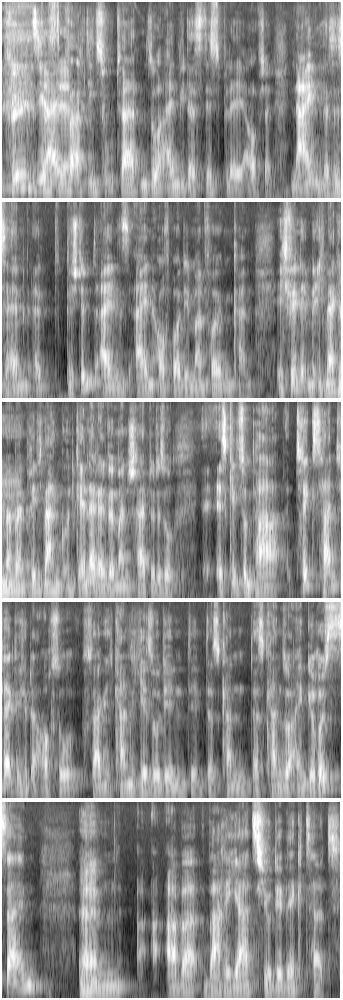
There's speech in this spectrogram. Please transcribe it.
Füllen Sie einfach die Zutaten Zutaten so ein, wie das Display aufstellt. Nein, das ist ein, äh, bestimmt ein, ein Aufbau, den man folgen kann. Ich finde, ich merke immer beim Predigtmachen und generell, wenn man schreibt oder so, es gibt so ein paar Tricks handwerklich oder auch so sagen, ich kann hier so den, den das kann, das kann so ein Gerüst sein, ähm, aber Variatio Delectat.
